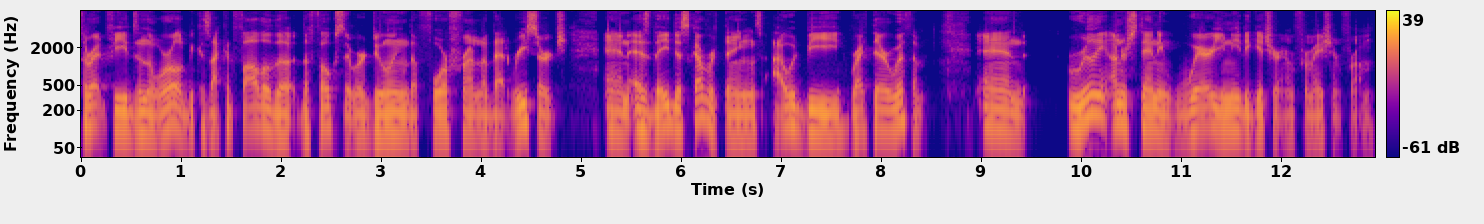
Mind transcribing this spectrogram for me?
threat feeds in the world because I could follow the, the folks that were doing the forefront of that research. And as they discovered things, I would be right there with them. And really understanding where you need to get your information from.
